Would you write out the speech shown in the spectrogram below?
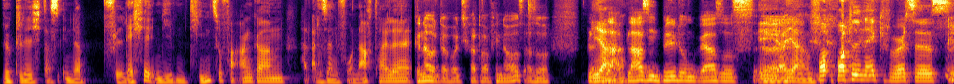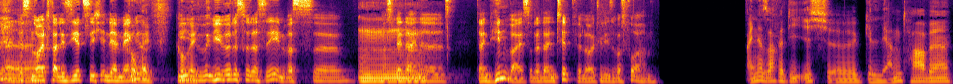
wirklich das in der Fläche in jedem Team zu verankern? Hat alles seine Vor- und Nachteile. Genau, da wollte ich gerade drauf hinaus. Also Bla ja. Blasenbildung versus äh, ja, ja. Bottleneck versus äh, es neutralisiert sich in der Menge. Korrekt, korrekt. Wie, wie würdest du das sehen? Was, äh, mm. was wäre deine dein Hinweis oder dein Tipp für Leute, die sowas vorhaben? Eine Sache, die ich äh, gelernt habe,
